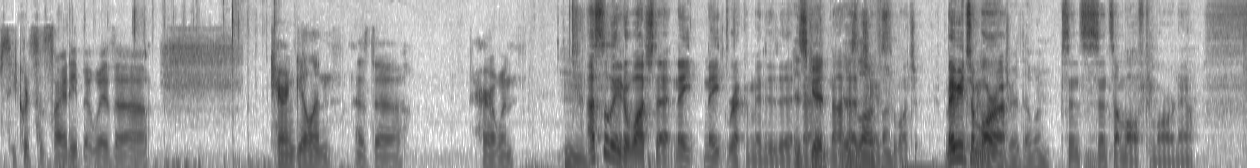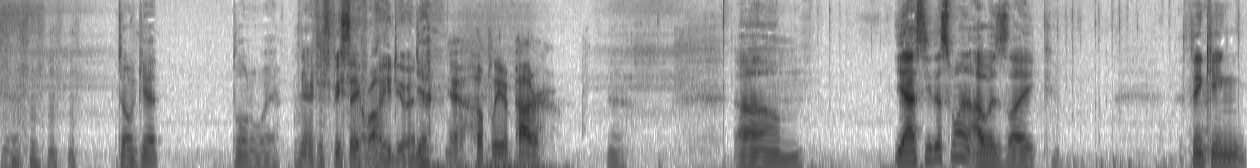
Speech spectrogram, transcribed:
secret society, but with uh, Karen Gillan as the heroine. I still need to watch that. Nate Nate recommended it. It's and I good. Not It had a lot of chance fun. to watch it. Maybe Really tomorrow, enjoyed that one. since since I'm off tomorrow now. Don't get blown away. Yeah, just be safe while you do it. Yeah. Yeah, hopefully with powder. Yeah. Um, yeah. See, this one I was like thinking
